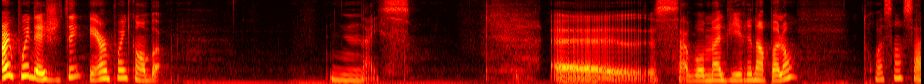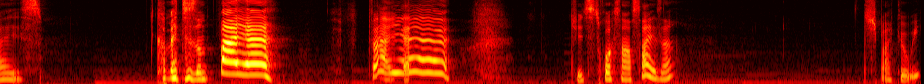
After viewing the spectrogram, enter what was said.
un point d'agilité et un point de combat. Nice. Euh, ça va mal virer dans pas long. 316. Comment is on fire! Fire! J'ai dit 316, hein? J'espère que oui.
